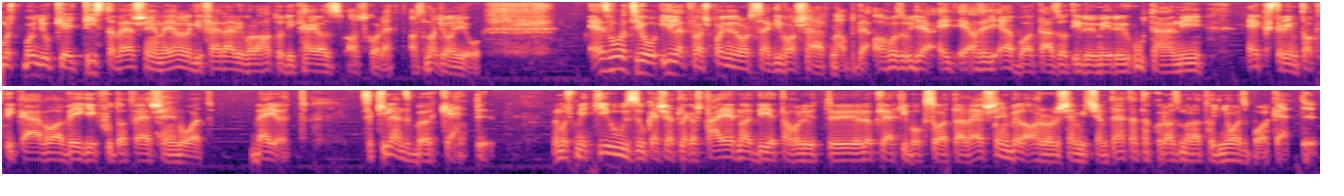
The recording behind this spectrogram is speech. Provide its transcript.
most mondjuk ki egy tiszta versenyen a jelenlegi ferrari a hatodik hely az, az korrekt, az nagyon jó. Ez volt jó, illetve a spanyolországi vasárnap, de ahhoz ugye egy, az egy elbaltázott időmérő utáni extrém taktikával végigfutott verseny volt. Bejött. Ez a kilencből kettő. Na most még kihúzzuk esetleg a Steyer nagy díjat, ahol őt Lökler kiboxolta a versenyből, arról semmit sem tehetett, akkor az marad, hogy nyolcból kettő,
